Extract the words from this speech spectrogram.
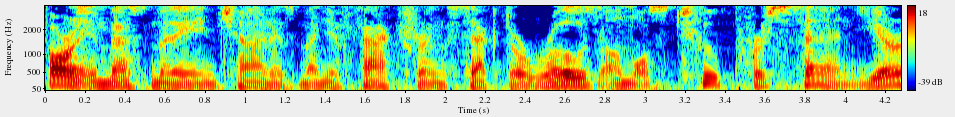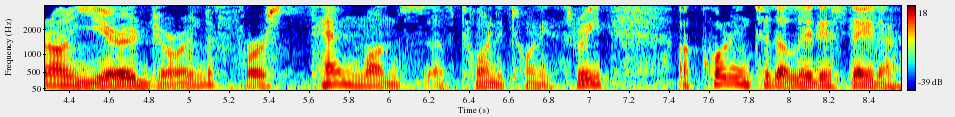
Foreign investment in China's manufacturing sector rose almost 2% year on year during the first 10 months of 2023, according to the latest data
